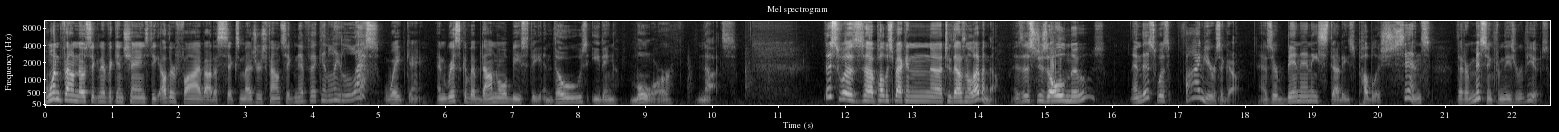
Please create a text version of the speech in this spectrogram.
One found no significant change. The other five out of six measures found significantly less weight gain and risk of abdominal obesity in those eating more nuts. This was uh, published back in uh, 2011, though. Is this just old news? And this was five years ago. Has there been any studies published since that are missing from these reviews?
